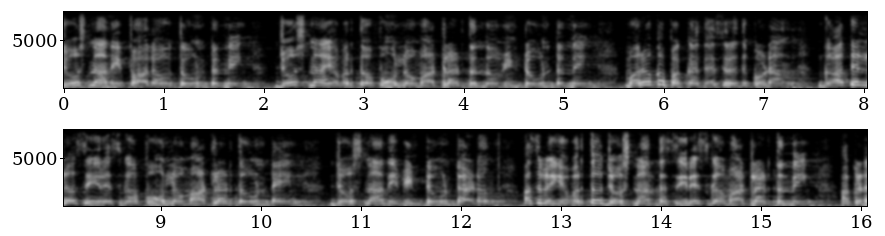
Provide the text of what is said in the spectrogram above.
జ్యోత్స్నాని ఫాలో అవుతూ ఉంటుంది. జ్యోత్స్న ఎవరితో ఫోన్లో మాట్లాడుతుందో వింటూ ఉంటుంది. మరొక పక్క దశరథ్ కూడా గార్డెన్లో సీరియస్గా ఫోన్లో మాట్లాడుతూ ఉంటే జ్యోత్స్న అది వింటూ ఉంటాడు. అసలు ఎవరితో జ్యోత్స్న అంత సీరియస్గా మాట్లాడుతుంది? అక్కడ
